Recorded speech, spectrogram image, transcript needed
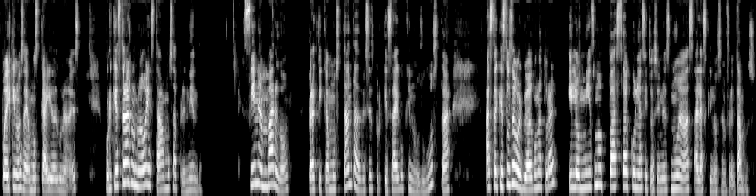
puede que nos hayamos caído alguna vez, porque esto era algo nuevo y estábamos aprendiendo. Sin embargo, practicamos tantas veces porque es algo que nos gusta hasta que esto se volvió algo natural. Y lo mismo pasa con las situaciones nuevas a las que nos enfrentamos.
